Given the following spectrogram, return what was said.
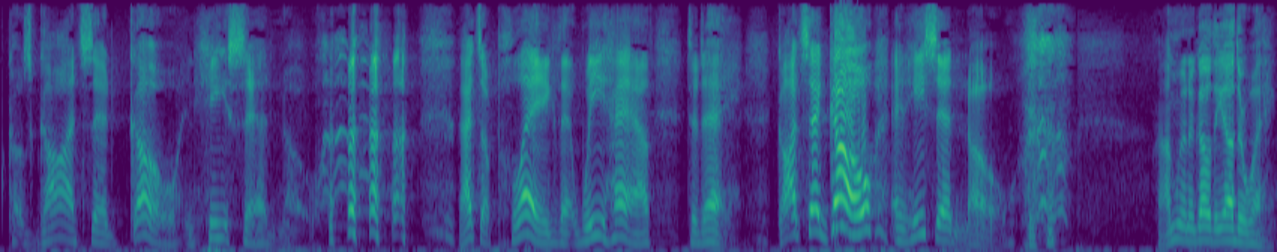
Because God said go, and he said no. That's a plague that we have today. God said go, and he said no. I'm going to go the other way.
